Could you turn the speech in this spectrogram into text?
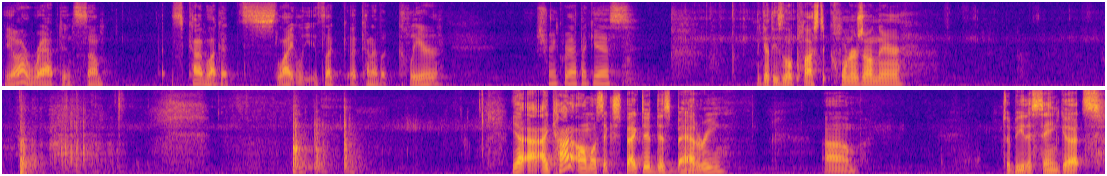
they are wrapped in some, it's kind of like a slightly, it's like a kind of a clear shrink wrap, I guess. We got these little plastic corners on there. Yeah, I, I kind of almost expected this battery um, to be the same guts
